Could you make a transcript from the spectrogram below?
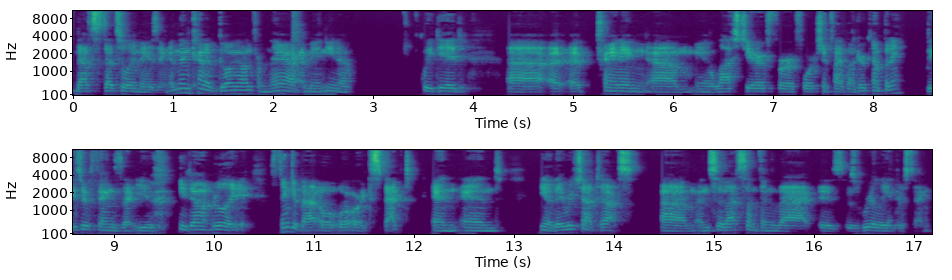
That's that's really amazing. And then kind of going on from there. I mean, you know, we did a, a, training, um, you know, last year for a Fortune 500 company. These are things that you you don't really think about or, or expect, and and you know they reached out to us, um, and so that's something that is is really interesting.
